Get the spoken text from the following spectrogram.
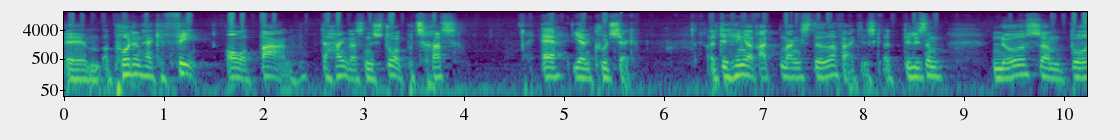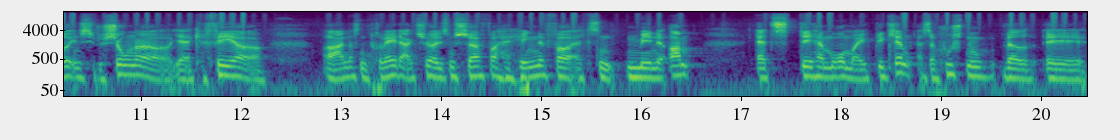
Øhm, og på den her café over barn, der hang der sådan et stort portræt af Jan Kutschak. Og det hænger ret mange steder faktisk. Og det er ligesom noget, som både institutioner og ja, caféer og, og andre sådan, private aktører ligesom sørger for at have hængende for at sådan, minde om, at det her mor må ikke blive glemt. Altså husk nu, hvad øh,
